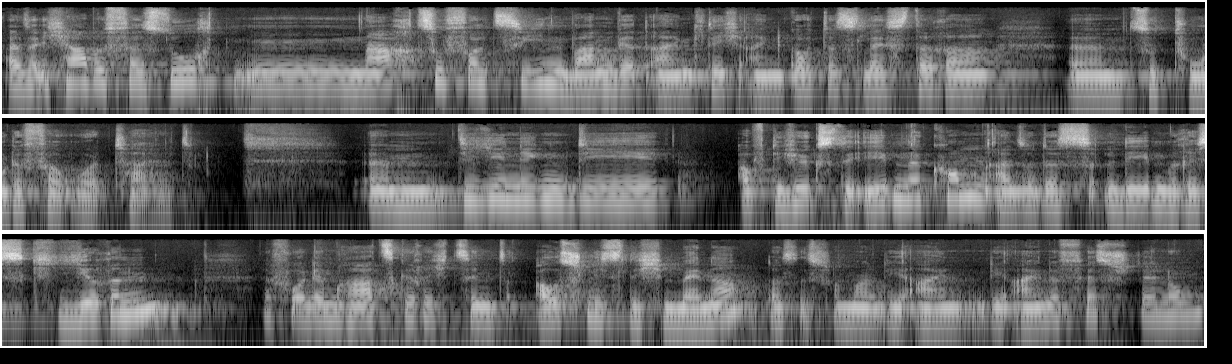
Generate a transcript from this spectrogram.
also ich habe versucht nachzuvollziehen, wann wird eigentlich ein Gotteslästerer ähm, zu Tode verurteilt. Ähm, diejenigen, die auf die höchste Ebene kommen, also das Leben riskieren äh, vor dem Ratsgericht, sind ausschließlich Männer. Das ist schon mal die, ein, die eine Feststellung.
